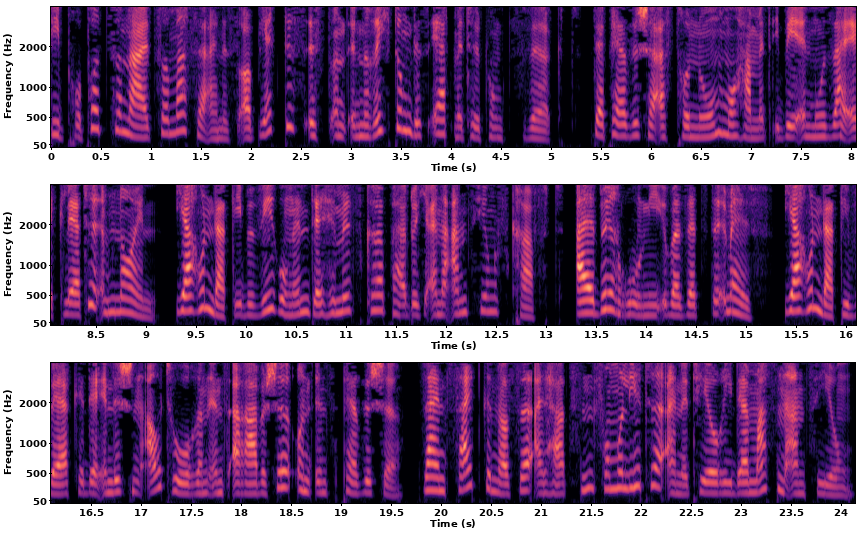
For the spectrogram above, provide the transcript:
die proportional zur Masse eines Objektes ist und in Richtung des Erdmittelpunkts wirkt. Der persische Astronom Mohammed ibn Musa erklärte im 9. Jahrhundert die Bewegungen der Himmelskörper durch eine Anziehungskraft. Al-Biruni übersetzte im 11. Jahrhundert die Werke der indischen Autoren ins Arabische und ins Persische. Sein Zeitgenosse Al-Hazen formulierte eine Theorie der Massenanziehung.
